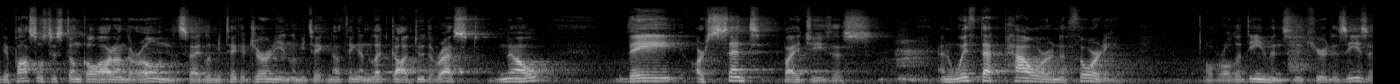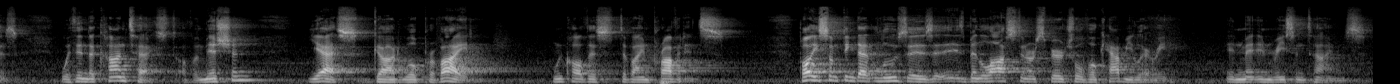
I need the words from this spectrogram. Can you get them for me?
The apostles just don't go out on their own and say, let me take a journey and let me take nothing and let God do the rest. No, they are sent by Jesus. And with that power and authority over all the demons and the cure diseases, within the context of a mission, yes, God will provide. We call this divine providence. Probably something that loses, has been lost in our spiritual vocabulary in, in recent times.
